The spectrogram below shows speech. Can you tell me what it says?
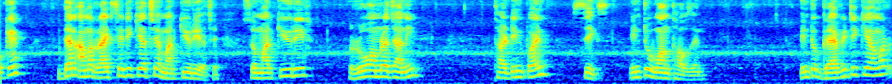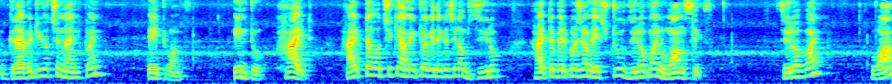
ওকে দেন আমার রাইট সাইডে কী আছে? মার্কিউরি আছে। সো মার্কিউরির রো আমরা জানি thirteen point six into one thousand into gravity কি আমার? গ্র্যাভিটি হচ্ছে nine point eight one into height হাইটটা হচ্ছে কি? আমি একটু আগে দেখেছিলাম জিরো হাইটটা বের করেছিলাম H two zero point one six zero point one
